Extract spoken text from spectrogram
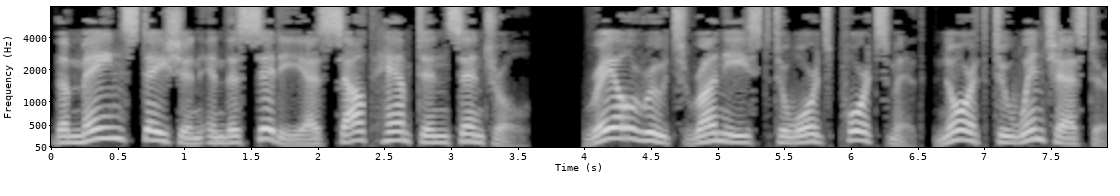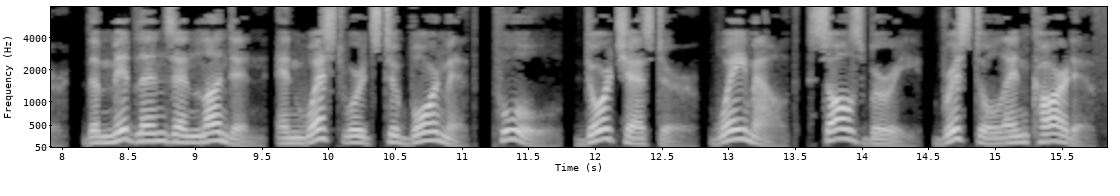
The main station in the city is Southampton Central. Rail routes run east towards Portsmouth, north to Winchester, the Midlands and London, and westwards to Bournemouth, Poole, Dorchester, Weymouth, Salisbury, Bristol and Cardiff.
